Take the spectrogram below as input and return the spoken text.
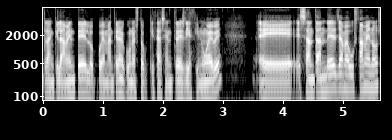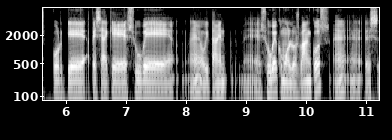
tranquilamente lo puede mantener con un stop quizás en 3.19. Eh, Santander ya me gusta menos porque pese a que sube, eh, hoy también eh, sube como los bancos, eh, es,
